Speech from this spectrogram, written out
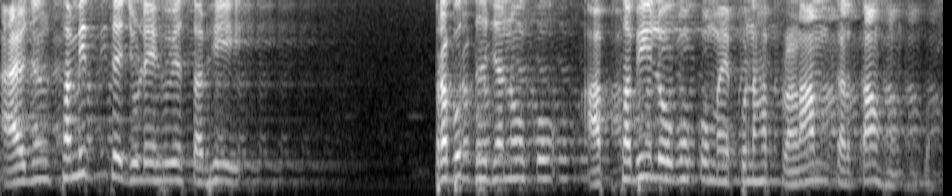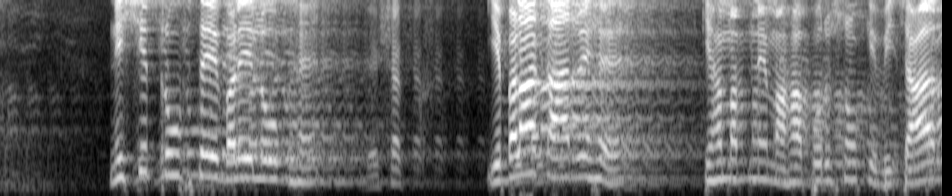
आयोजन समिति से जुड़े हुए सभी प्रबुद्ध जनों को आप सभी लोगों को मैं पुनः प्रणाम करता हूँ। निश्चित रूप से बड़े लोग हैं। ये बड़ा कार्य है कि हम अपने महापुरुषों के विचार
